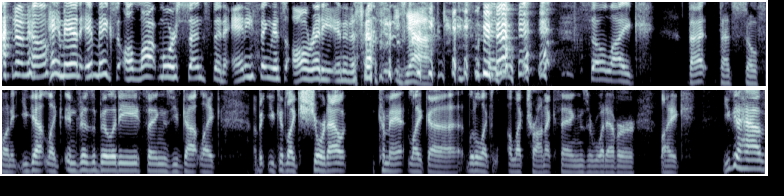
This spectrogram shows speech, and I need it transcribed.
I don't know. hey man it makes a lot more sense than anything that's already in an Assassin's Yeah. Creed game anyway. so like that that's so funny you got like invisibility things you've got like but you could like short out command like uh little like electronic things or whatever like you could have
